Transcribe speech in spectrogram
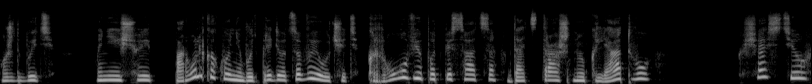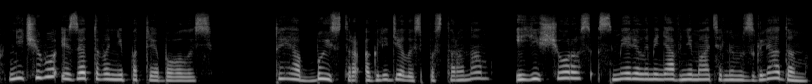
Может быть, мне еще и пароль какой-нибудь придется выучить, кровью подписаться, дать страшную клятву. К счастью, ничего из этого не потребовалось. Тея быстро огляделась по сторонам и еще раз смерила меня внимательным взглядом,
